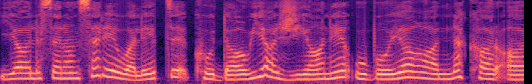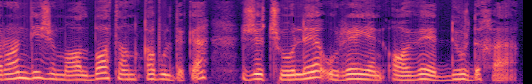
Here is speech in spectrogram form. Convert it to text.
یا لسرانسر ولیت که داوی جیان و بویا غا نکار آران جمال قبول دکه جچوله و رین آوه دور دخه.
